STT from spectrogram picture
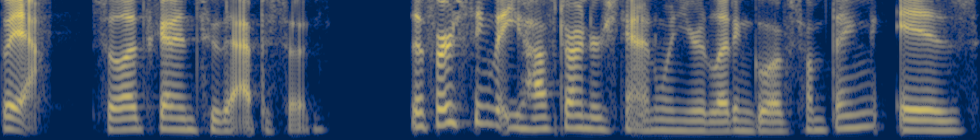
but yeah, so let's get into the episode. The first thing that you have to understand when you're letting go of something is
